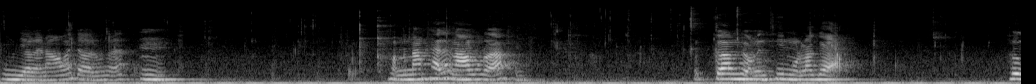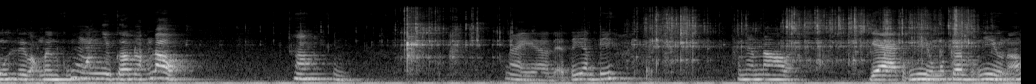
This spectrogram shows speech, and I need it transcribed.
Nhưng giờ là no quá trời luôn rồi á ừ. Bọn mình ăn khá là ngon luôn rồi á. Cơm thì bọn mình xin một la gạo thường thì bọn mình cũng không ăn nhiều cơm lắm đâu. Ha ừ. này à, để tí ăn tí không ăn no rồi. Gà cũng nhiều mà cơm cũng nhiều nữa.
